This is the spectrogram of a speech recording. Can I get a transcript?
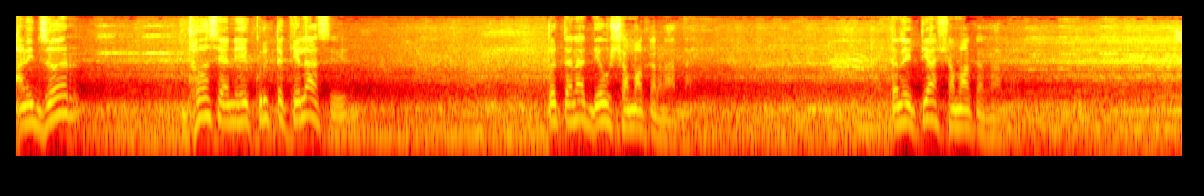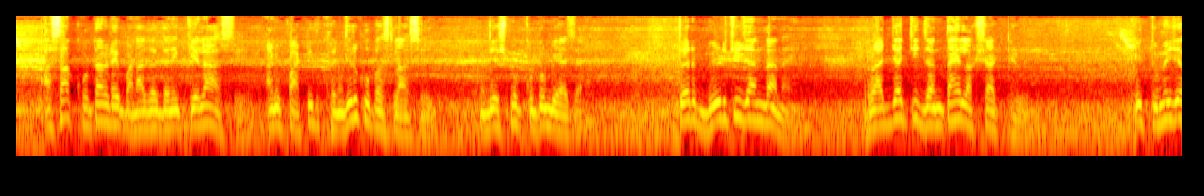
आणि जर धस याने हे कृत्य केलं असेल तर त्यांना देव क्षमा करणार नाही. त्यांना इतिहास क्षमा करणार नाही. असा खोटारडेपणा जर त्यांनी केला असेल आणि पाठीत खंजीर खुपसला असेल देशमुख कुटुंबियाचा तर बीडची जनता नाही राज्याची जनता हे लक्षात ठेवेल की तुम्ही जे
